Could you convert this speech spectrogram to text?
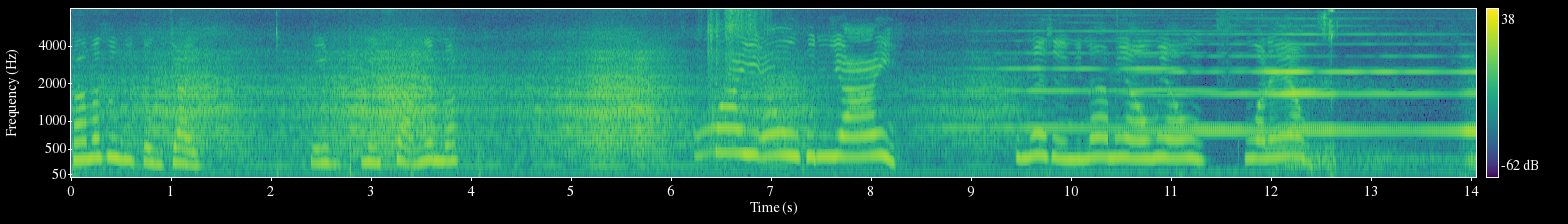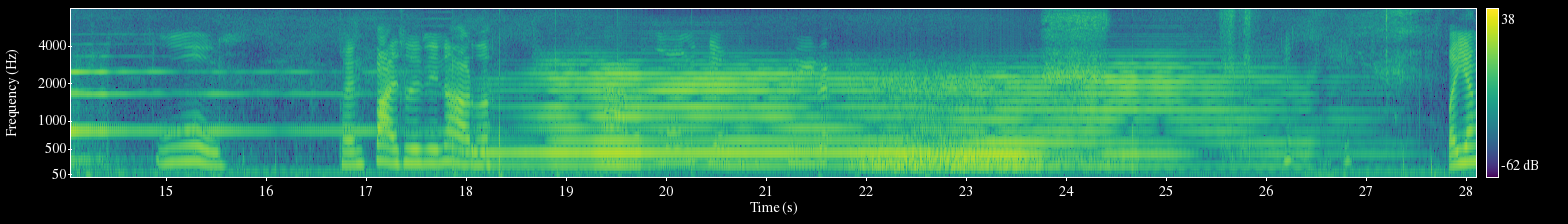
ถ้ามาสู้กูตกใจหรือหรือสามเล่มนะไม่เอาคุณยาย คุณแม่เซรีน่าไม่เอา ไม่เอา กลัวแล้วโอ้แผ่นป้ายเซรีน่าเหรอมองนิดเดียวคุยแล้วไปยัง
